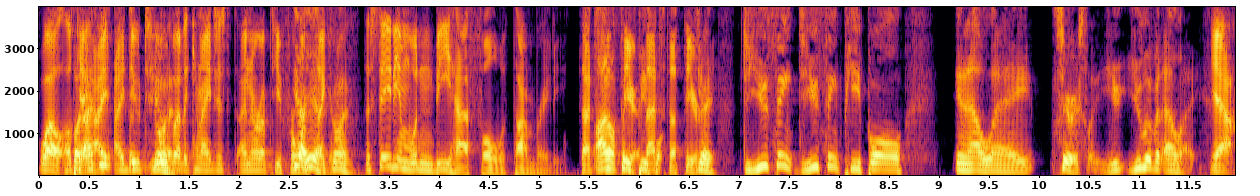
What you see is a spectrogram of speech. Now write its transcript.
Well, okay, I, think- I, do uh, too, but can I just interrupt you for Yeah, one yeah, second? The stadium wouldn't be half full with Tom Brady. That's I the don't theory. people, That's the theory. Okay. Do you think, do you think people in LA, seriously, you, you live in LA. Yeah.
